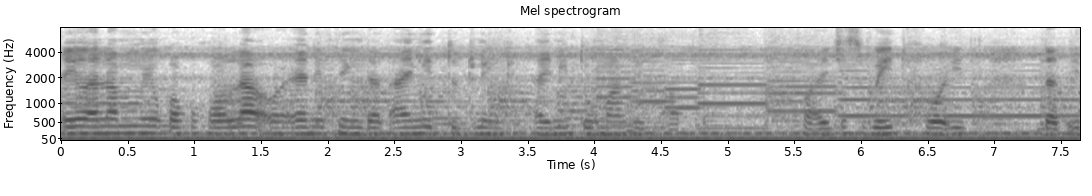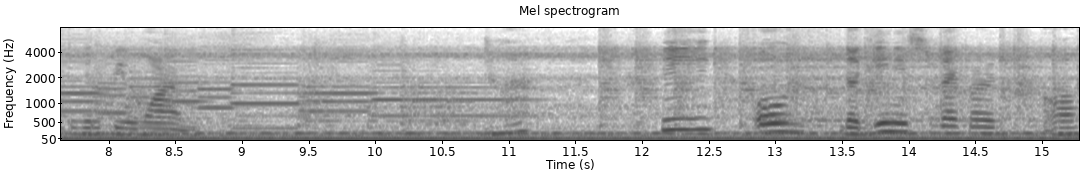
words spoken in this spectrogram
Ayun, alam mo yung Coca-Cola or anything that I need to drink, I need to warm it up. So I just wait for it that it will be warm. Diba? He owned the Guinness record of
